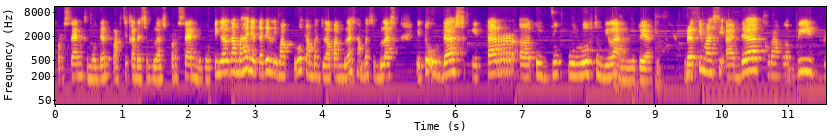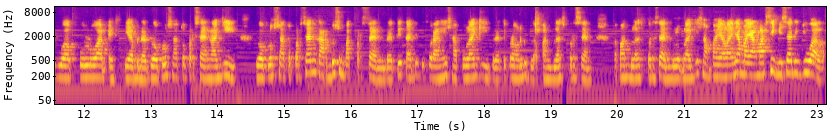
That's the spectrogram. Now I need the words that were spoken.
persen, kemudian plastik ada 11 persen gitu. Tinggal tambah aja tadi 50 tambah 18 tambah 11 itu udah sekitar uh, 79 gitu ya berarti masih ada kurang lebih 20-an, eh ya benar 21 persen lagi. 21 persen kardus 4 persen, berarti tadi dikurangi satu lagi, berarti kurang lebih 18 persen. 18 persen, belum lagi sampah yang lainnya yang masih bisa dijual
